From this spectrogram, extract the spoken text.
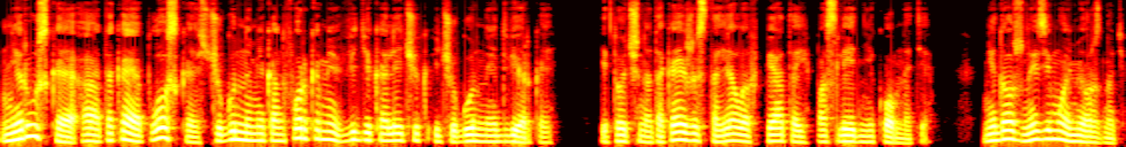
Не русская, а такая плоская, с чугунными конфорками в виде колечек и чугунной дверкой. И точно такая же стояла в пятой, последней комнате. Не должны зимой мерзнуть.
